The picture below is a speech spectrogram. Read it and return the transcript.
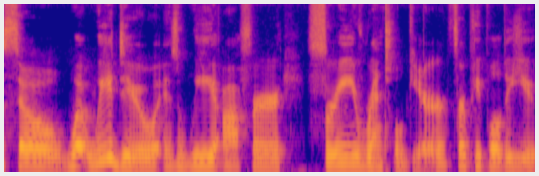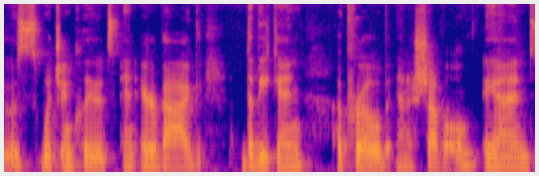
so what we do is we offer free rental gear for people to use which includes an airbag the beacon a probe and a shovel. And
